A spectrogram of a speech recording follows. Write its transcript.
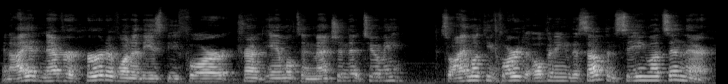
And I had never heard of one of these before Trent Hamilton mentioned it to me. So I'm looking forward to opening this up and seeing what's in there.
